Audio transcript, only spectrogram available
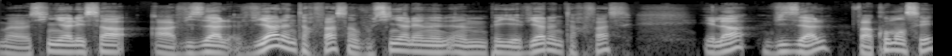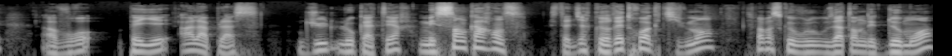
euh, signalez ça à Visal via l'interface, hein, vous signalez un impayé via l'interface, et là Visal va commencer à vous payer à la place du locataire, mais sans carence. C'est-à-dire que rétroactivement, c'est pas parce que vous, attendez deux mois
